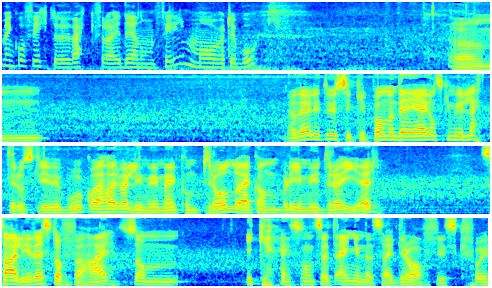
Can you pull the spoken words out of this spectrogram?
Men hvor fikk du vekk fra ideen om film og over til bok? Um, ja, Det er jeg litt usikker på, men det er ganske mye lettere å skrive bok, og jeg har veldig mye mer kontroll, og jeg kan bli mye drøyere. Særlig det stoffet her, som ikke sånn sett egner seg grafisk for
